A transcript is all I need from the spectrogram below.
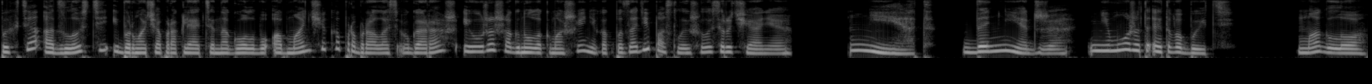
Пыхтя от злости и бормоча проклятия на голову обманщика, пробралась в гараж и уже шагнула к машине, как позади послышалось рычание. «Нет, да нет же, не может этого быть». «Могло».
